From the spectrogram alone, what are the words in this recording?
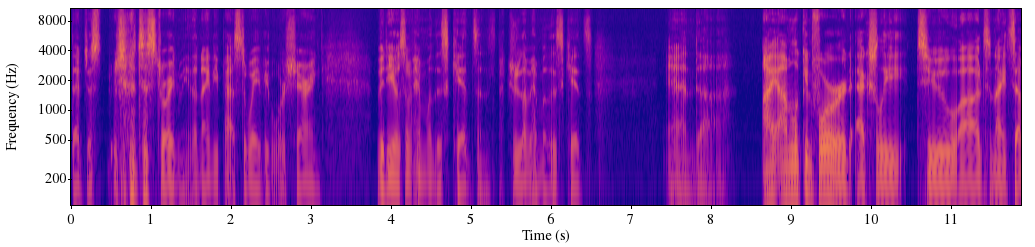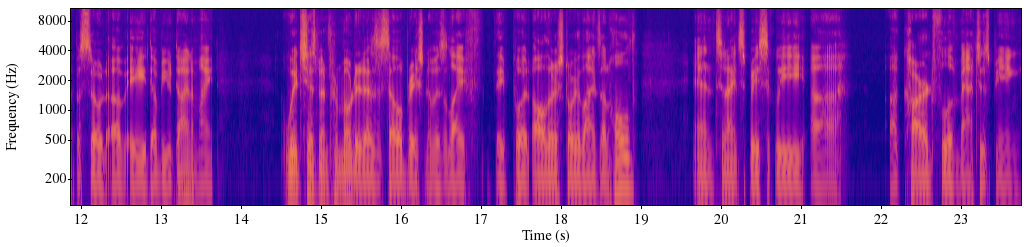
that just destroyed me the night he passed away people were sharing videos of him with his kids and pictures of him with his kids. And uh, I, I'm looking forward actually to uh, tonight's episode of AEW Dynamite, which has been promoted as a celebration of his life. They put all their storylines on hold, and tonight's basically uh, a card full of matches being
